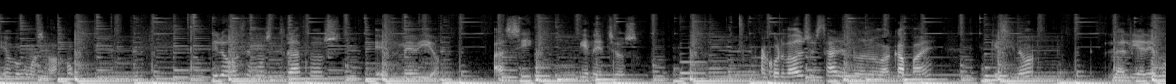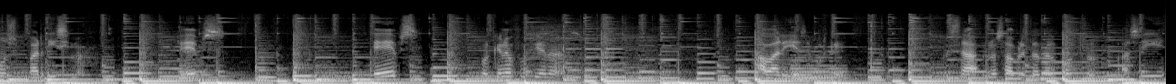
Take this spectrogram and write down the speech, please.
y un poco más abajo y luego hacemos trazos en medio, así bien hechos. Acordados de estar en una nueva capa, ¿eh? que si no la liaremos pardísima. Eps, Eps, ¿por qué no funciona? Ah, vale, y ese por qué. Está, no está apretando el control. Así,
